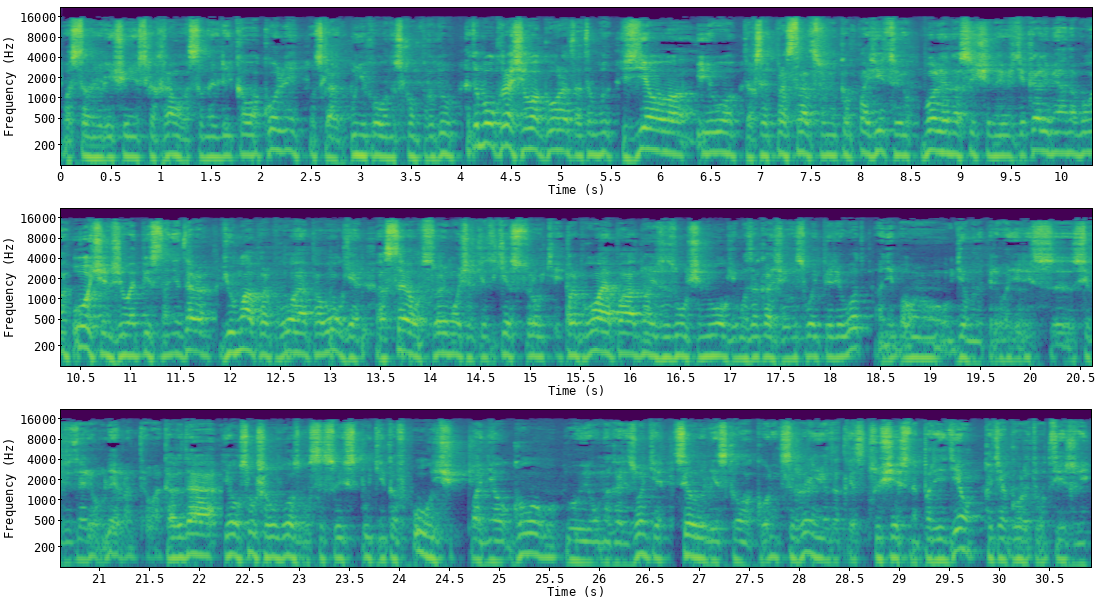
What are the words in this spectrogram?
восстановили еще несколько храмов, восстановили колокольни, вот скажем, у Никола на пруду. Это был красивый город, это бы сделало его, так сказать, пространственную композицию более насыщенной вертикалями. Она была очень живописна. Недаром Юма, проплывая по Волге, оставил в своем очерке такие строки. Проплывая по одной из изученных Волги мы заканчивали свой перевод, они, по-моему, демоны переводили с секретарем Лермонтова. Когда я услышал возгласы своих спутников, Улич поднял голову, увидел на горизонте целый лес колокольни. К сожалению, этот лес существенно поредел, хотя город, вот если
